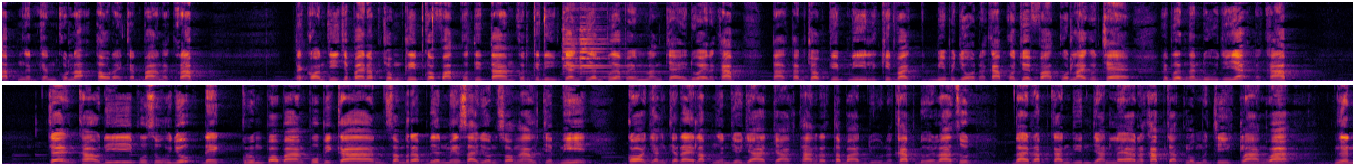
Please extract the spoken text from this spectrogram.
รับเงินกันคนละเท่าไหร่กันบ้างนะครับแต่ก่อนที่จะไปรับชมคลิปก็ฝากกดติดตามกดกระดิ่งแจ้งเตือนเพื่อเป็นกำลังใจด้วยนะครับหากท่านชอบคลิปนี้หรือคิดว่ามีประโยชน์นะครับ ก็ช่วยฝากกดไลค์กดแชร์ให้เพื่อนท่านดูเยอะๆนะครับ แจ้งข่าวดีผู้สูงอายุเด็กกลุ่มเปราะบางผู้พิการสำหรับเดือนเมษายน 2567 นี้ ก็ยังจะได้รับเงินเยียวยาจากทางรัฐบาลอยู่นะครับ โดยล่าสุดได้รับการยืนยันแล้วนะครับ จากกรมบัญชีกลางว่าเงิน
